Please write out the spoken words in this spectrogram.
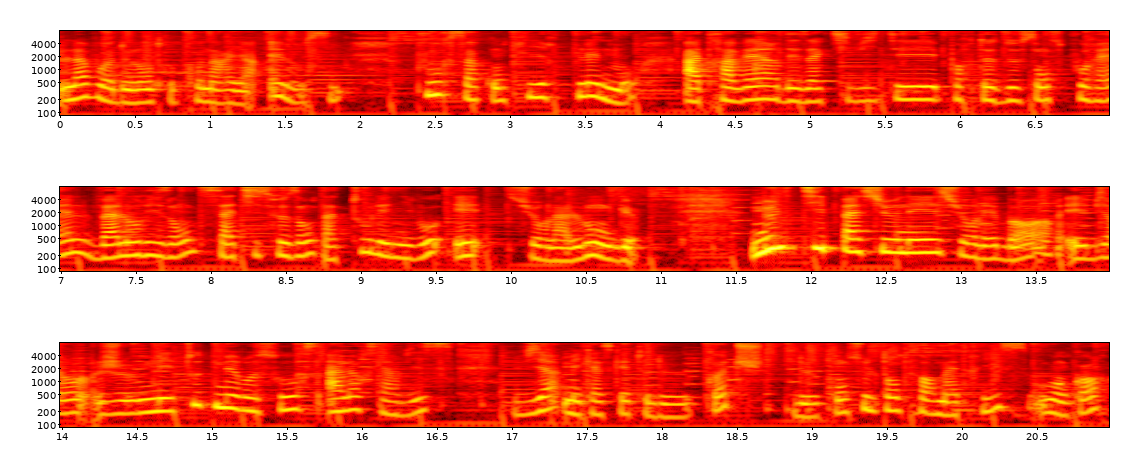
la voie de l'entrepreneuriat elles aussi pour s'accomplir pleinement à travers des activités porteuses de sens pour elles, valorisantes, satisfaisantes à tous les niveaux et sur la longue. Multipassionnée sur les bords, eh bien je mets toutes mes ressources à leur service via mes casquettes de coach, de consultante formatrice ou encore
